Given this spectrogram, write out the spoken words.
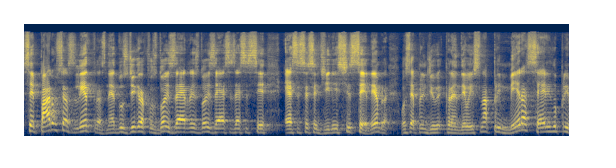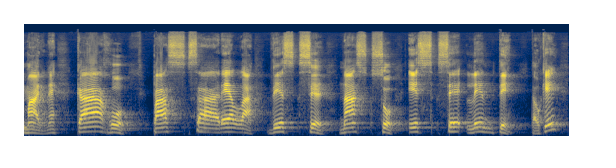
Separam-se as letras né, dos dígrafos 2 R's, 2 S's, SC, SC cedilha e XC. Lembra? Você aprendeu, aprendeu isso na primeira série do primário, né? Carro, passarela, descer, nasço, excelente. Tá ok?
